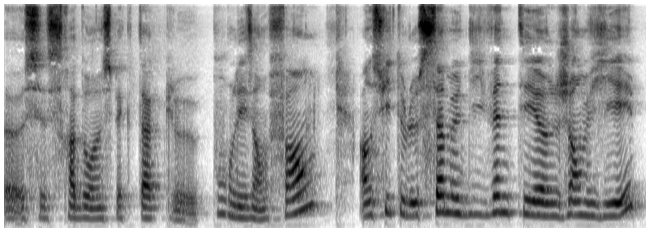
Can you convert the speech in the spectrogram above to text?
Euh, ce sera donc un spectacle pour les enfants. Ensuite, le samedi 21 janvier,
